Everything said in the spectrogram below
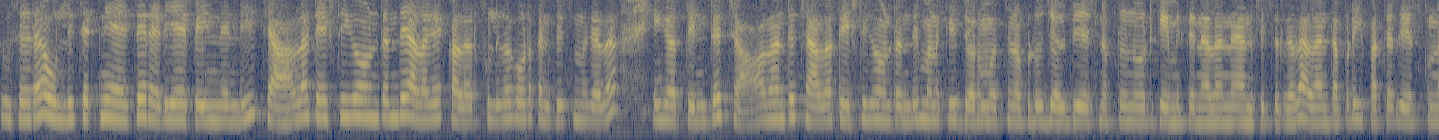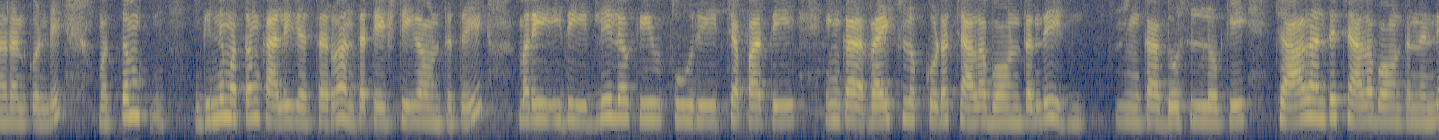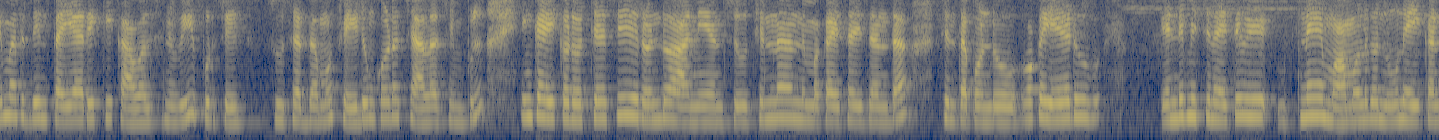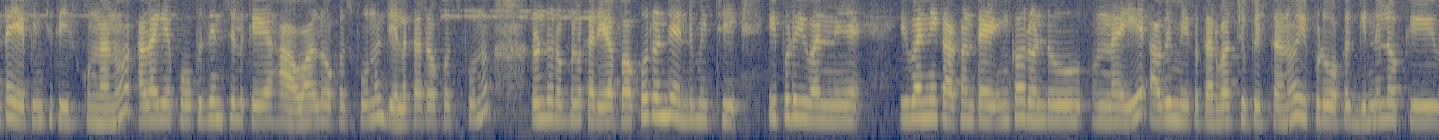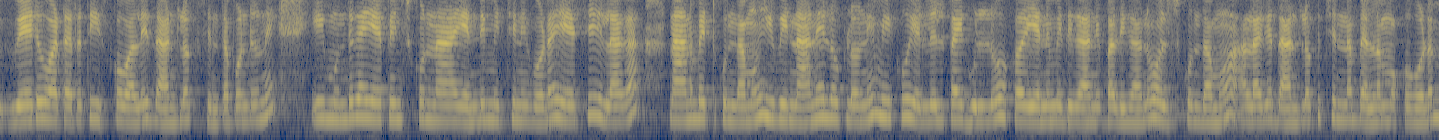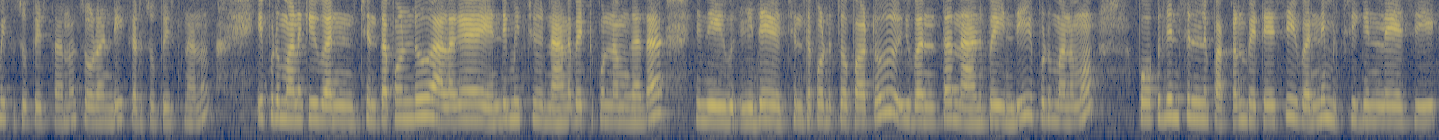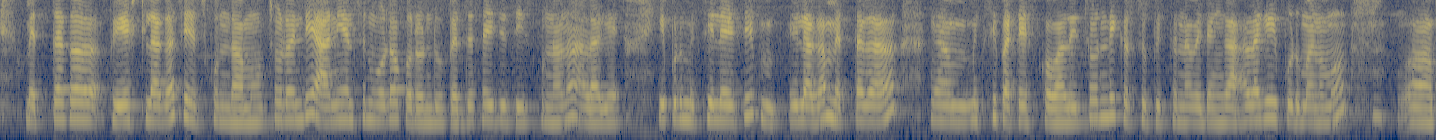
చూసారా? ఉల్లి చట్నీ అయితే రెడీ అయిపోయిందండి. చాలా టేస్టీగా ఉంటుంది. అలాగే కలర్ఫుల్గా కూడా కనిపిస్తుంది కదా? ఇక తింటే చాలా అంటే చాలా టేస్టీగా ఉంటుంది. మనకి జ్వరం వచ్చినప్పుడు జలుబు చేసినప్పుడు నోటికి ఏమి తినాలని అనిపించదు కదా? అలాంటప్పుడు ఈ పచ్చడి చేసుకున్నారనుకోండి మొత్తం గిన్నె మొత్తం ఖాళీ చేస్తారు. అంత టేస్టీగా ఉంటుంది. మరి ఇది ఇడ్లీలోకి పూరి చపాతి ఇంకా రైస్లోకి కూడా చాలా బాగుంటుంది. ఇంకా దోశల్లోకి చాలా అంటే చాలా బాగుంటుందండి. మరి దీని తయారీకి కావాల్సినవి ఇప్పుడు చేసి చూసేద్దాము. చేయడం కూడా చాలా సింపుల్. ఇంకా ఇక్కడ వచ్చేసి రెండు ఆనియన్స్ చిన్న నిమ్మకాయ సైజ్ అంతా చింతపండు ఒక ఏడు ఎండిమిర్చిని అయితే ఉట్నే మామూలుగా నూనె వేయకుండా వేపించి తీసుకున్నాను. అలాగే పోపు దినుసులకి ఆవాలు ఒక స్పూను జీలకర్ర ఒక స్పూను రెండు రొబ్బల కరివేపాకు రెండు ఎండుమిర్చి. ఇప్పుడు ఇవన్నీ ఇవన్నీ కాకుండా ఇంకా రెండు ఉన్నాయి. అవి మీకు తర్వాత చూపిస్తాను. ఇప్పుడు ఒక గిన్నెలోకి వేడి వాటర్ తీసుకోవాలి. దాంట్లోకి చింతపండుని ఈ ముందుగా వేపించుకున్న ఎండిమిర్చిని కూడా వేసి ఇలాగా నానబెట్టుకుందాము. ఇవి నానే లోపలని మీకు ఎల్లుల్లిపాయ గుళ్ళు ఒక ఎనిమిది కానీ పది కానీ ఒలుచుకుందాము. అలాగే దాంట్లోకి చిన్న బెల్లం మొక్క కూడా మీకు చూపిస్తాను. చూడండి ఇక్కడ చూపిస్తున్నాను. ఇప్పుడు మనకి ఇవన్నీ చింతపండు అలాగే ఎండిమిర్చి నానబెట్టుకున్నాము కదా. ఇది ఇదే చింతపండుతో పాటు ఇవంతా నానిపోయింది. ఇప్పుడు మనము పోపు దినుసులని పక్కన పెట్టేసి ఇవన్నీ మిక్సీ గిన్నెలో వేసి మెత్తగా పేస్ట్ లాగా చేసుకుందాము. చూడండి ఆనియన్స్ని కూడా ఒక రెండు పెద్ద సైజు తీసుకున్నాను. అలాగే ఇప్పుడు మిక్సీలో వేసి ఇలాగా మెత్తగా మిక్సీ పట్టేసుకోవాలి. చూడండి ఇక్కడ చూపిస్తున్న విధంగా. అలాగే ఇప్పుడు మనము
